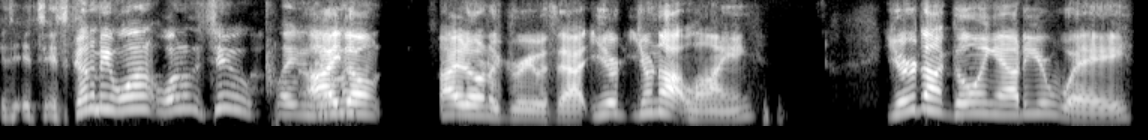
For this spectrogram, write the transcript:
It, it's it's going to be one one of the two. I don't I don't agree with that. You're you're not lying. You're not going out of your way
